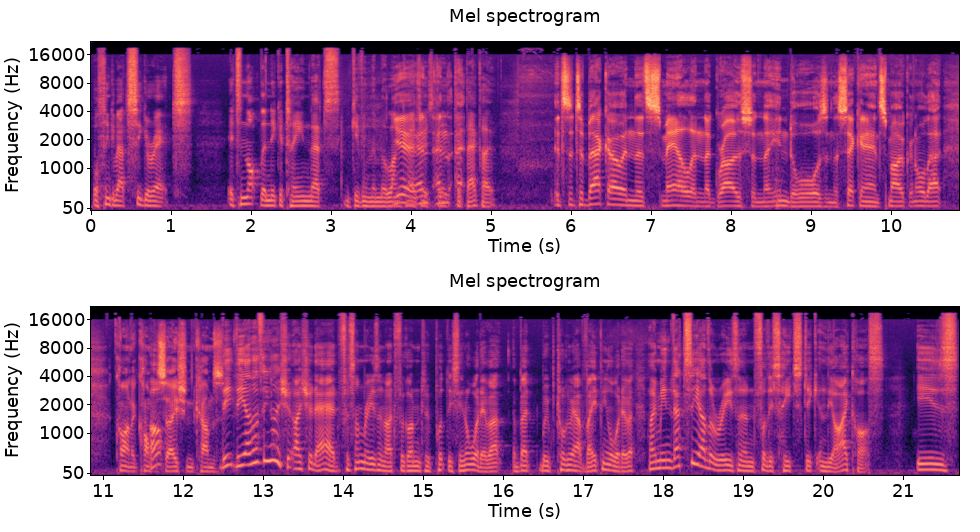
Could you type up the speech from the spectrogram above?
or think about cigarettes, it's not the nicotine that's giving them the lung Yeah, cancer; and- it's the and- uh, tobacco. It's the tobacco and the smell and the gross and the indoors and the secondhand smoke and all that kind of conversation comes. The, the other thing I should I should add, for some reason I'd forgotten to put this in or whatever, but we're talking about vaping or whatever. I mean, that's the other reason for this heat stick and the ICOS is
